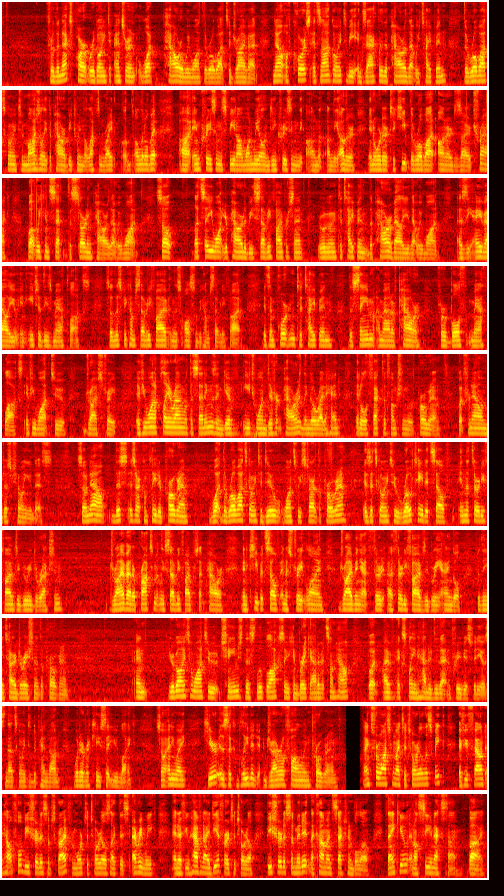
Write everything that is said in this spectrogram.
For the next part, we're going to enter in what power we want the robot to drive at. Now, of course, it's not going to be exactly the power that we type in. The robot's going to modulate the power between the left and right a, little bit, uh, increasing the speed on one wheel and decreasing the on, on the other in order to keep the robot on our desired track, but we can set the starting power that we want. So, let's say you want your power to be 75%, we're going to type in the power value that we want as the A value in each of these math blocks. So this becomes 75 and this also becomes 75. It's important to type in the same amount of power for both math blocks if you want to drive straight. If you want to play around with the settings and give each one different power, then go right ahead. It'll affect the functioning of the program. But for now, I'm just showing you this. So now, this is our completed program. What the robot's going to do once we start the program is it's going to rotate itself in the 35 degree direction, drive at approximately 75% power, and keep itself in a straight line, driving at 30, a 35 degree angle for the entire duration of the program. And you're going to want to change this loop block so you can break out of it somehow, but I've explained how to do that in previous videos, and that's going to depend on whatever case that you'd like. So anyway, here is the completed gyro following program. Thanks for watching my tutorial this week. If you found it helpful, be sure to subscribe for more tutorials like this every week. And if you have an idea for a tutorial, be sure to submit it in the comments section below. Thank you, and I'll see you next time. Bye.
